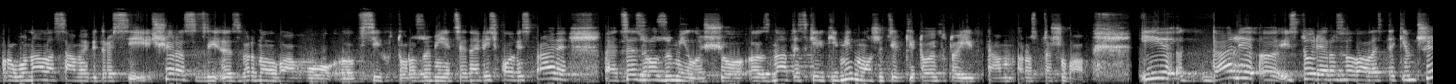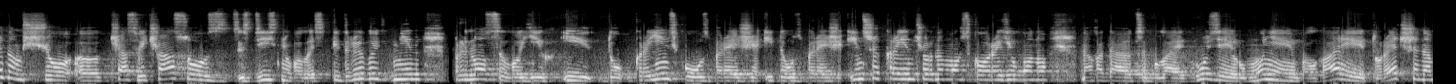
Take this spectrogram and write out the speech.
пролунала саме від Росії. Ще раз зверну увагу е, всіх, хто розуміється на військовій справі. Е, це зрозуміло, що е, знати скільки мін може тільки той, хто їх там розташував. І далі історія розвивалась таким чином, що час від часу здійснювались підриви мін, приносило їх і до українського узбережжя, і до узбережжя інших країн Чорноморського регіону. Нагадаю, це була і Грузія, і Румунія, і Болгарія, і Туреччина.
